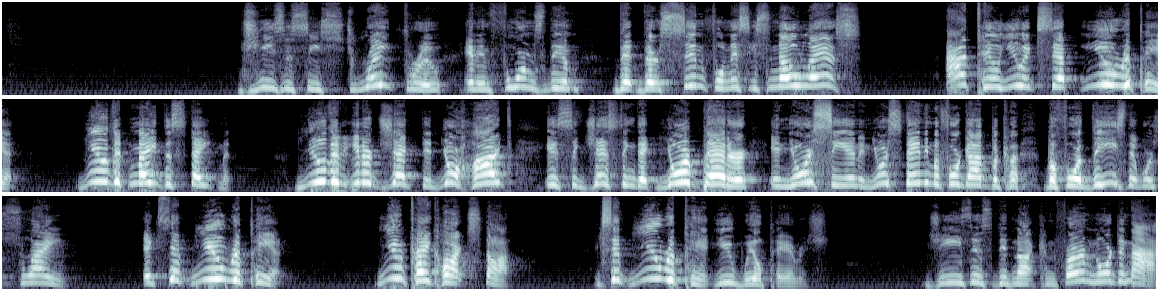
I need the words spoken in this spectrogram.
Jesus sees straight through and informs them that their sinfulness is no less. I tell you, except you repent, you that made the statement, you that interjected, your heart is suggesting that you're better in your sin and you're standing before God because, before these that were slain. Except you repent. You take heart stock. Except you repent, you will perish. Jesus did not confirm nor deny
